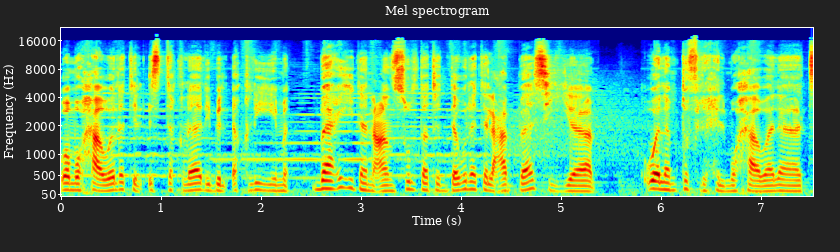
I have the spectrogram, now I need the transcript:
ومحاولة الاستقلال بالإقليم بعيدا عن سلطة الدولة العباسية. ولم تفلح المحاولات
